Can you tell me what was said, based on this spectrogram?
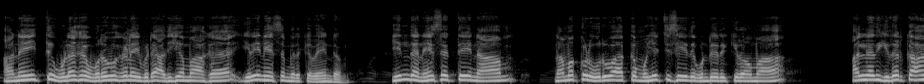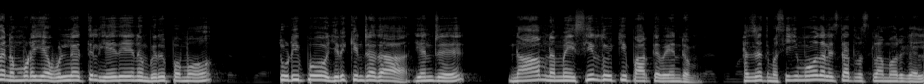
அனைத்து உலக உறவுகளை விட அதிகமாக இறைநேசம் இருக்க வேண்டும். இந்த நேசத்தை நாம் நமக்குள் உருவாக்க முயற்சி செய்து கொண்டிருக்கிறோமா? அல்லது இதற்காக நம்முடைய உள்ளத்தில் ஏதேனும் விருப்பமோ துடிப்போ இருக்கின்றதா என்று நாம் நம்மை சீர்தூக்கி பார்க்க வேண்டும். ஹசரத் மசீமோத் அலி இஸ்லாத் வஸ்லாம் அவர்கள்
